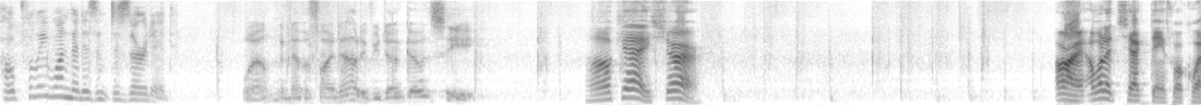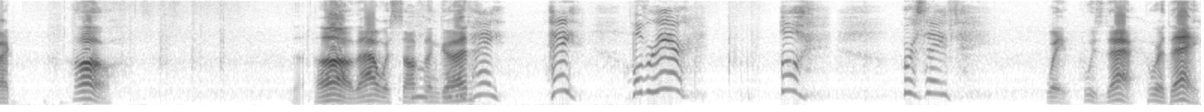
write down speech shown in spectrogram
Hopefully, one that isn't deserted. Well, you'll never find out if you don't go and see. Okay, sure. Alright, I want to check things real quick. Oh. Oh, that was something Oh, good. Hey, hey, over here. Oh, we're saved. Wait, who's that? Who are they?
